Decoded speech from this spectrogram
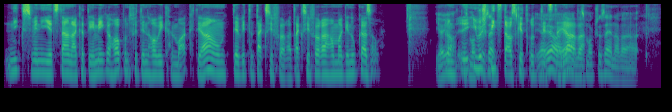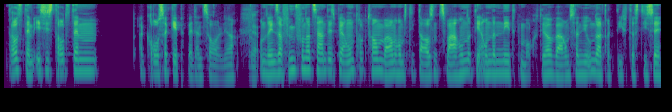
nichts, wenn ich jetzt da einen Akademiker habe und für den habe ich keinen Markt, ja, und der wird ein Taxifahrer. Taxifahrer haben wir genug also. Ja, ja, und, das äh, überspitzt ausgedrückt Ja, jetzt ja, da, ja, ja, das aber mag schon sein, aber trotzdem, es ist trotzdem ein großer Gap bei den Zahlen, ja. Ja. Und wenn auf 500 sind, die es beantragt haben, warum haben es die 1200, die anderen nicht gemacht, ja? Warum sind wir unattraktiv, dass diese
